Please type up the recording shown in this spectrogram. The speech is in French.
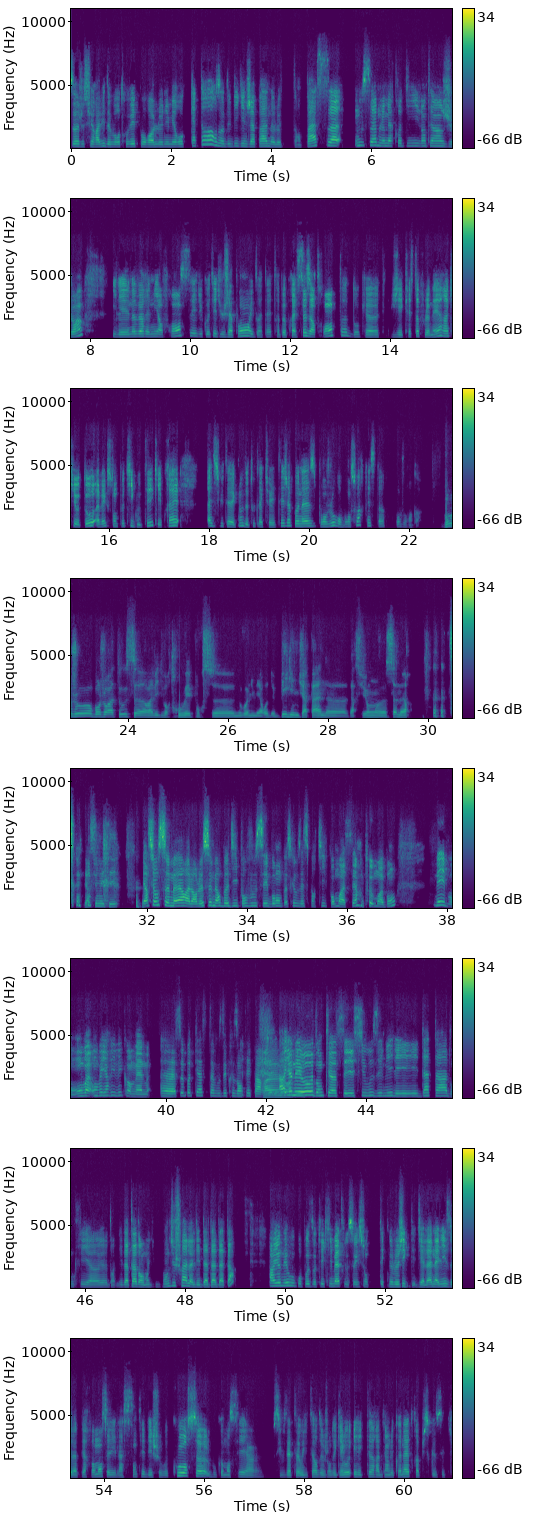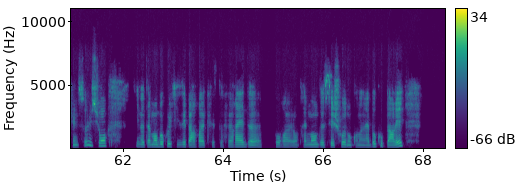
tous, je suis ravie de vous retrouver pour le numéro 14 de Big in Japan. Le temps passe. Nous sommes le mercredi 21 juin. Il est 9h30 en France et du côté du Japon, il doit être à peu près 16h30. Donc euh, j'ai Christophe Lemaire à Kyoto avec son petit goûter qui est prêt à discuter avec nous de toute l'actualité japonaise. Bonjour ou bonsoir Christophe. Bonjour encore. Bonjour, bonjour à tous. Euh, ravi de vous retrouver pour ce nouveau numéro de Big in Japan, euh, version euh, summer, version été. version summer. Alors, le summer body pour vous, c'est bon parce que vous êtes sportif. Pour moi, c'est un peu moins bon. Mais bon, on va, on va y arriver quand même. ce podcast vous est présenté par Arioneo. Donc, c'est si vous aimez les data, donc les, dans, les data dans le monde du cheval, les data data. Arioneo vous propose au Kekimètre une solution technologique dédiée à l'analyse de la performance et de la santé des chevaux de course. Vous commencez, euh, si vous êtes auditeur de Jour de Galop et lecteur, à bien le connaître, puisque c'est une solution qui est notamment beaucoup utilisée par euh, Christopher Head euh, pour l'entraînement de ses chevaux, donc on en a beaucoup parlé.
